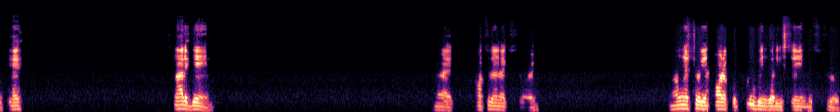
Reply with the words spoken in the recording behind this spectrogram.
Okay? Not a game. All right, on to the next story. I'm going to show you an article proving what he's saying is true.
